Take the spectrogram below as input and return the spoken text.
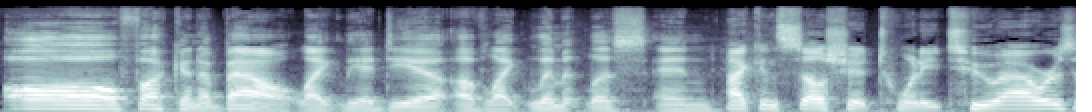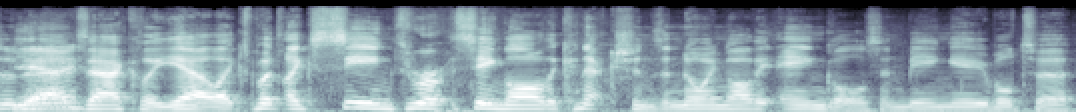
all fucking about like the idea of like limitless and I can sell shit 22 hours a day. yeah, exactly. Yeah, like but like seeing through seeing all the connections and knowing all the angles and being able to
